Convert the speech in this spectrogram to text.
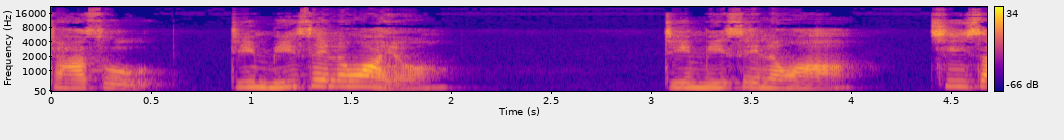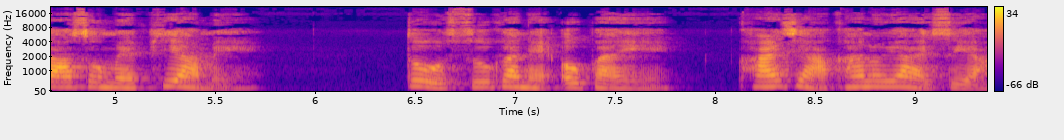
ဒါဆိုဒီမီးစိမ်းလုံးဝရောဒီမီးစိမ်းလုံးဝချီစာဆုံးပဲဖြစ်ရမယ်သူ့ကိုစူးခတ်နဲ့အုပ်ဖမ်းရင်ခိုင်းချာခန်းလို့ရရဲ့ဆရာ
